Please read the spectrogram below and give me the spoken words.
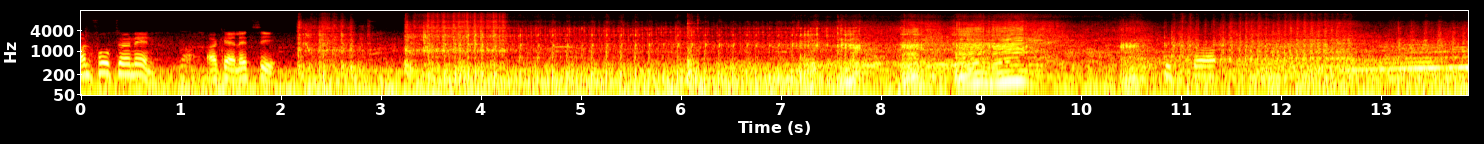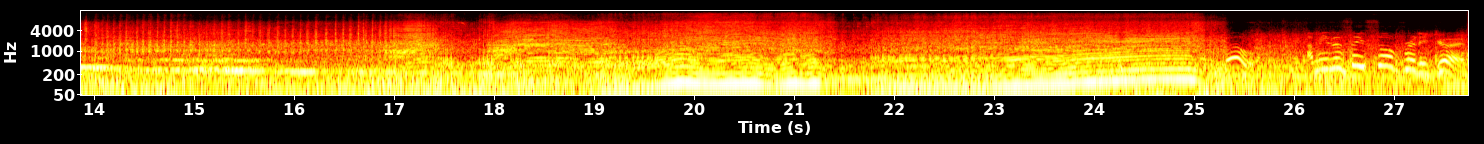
One full turn in. Yeah. Okay, let's see. Whoa! I mean, this thing's still pretty good.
